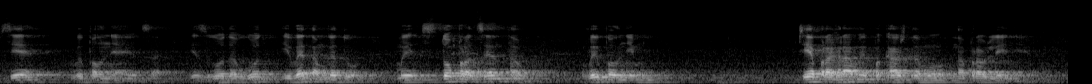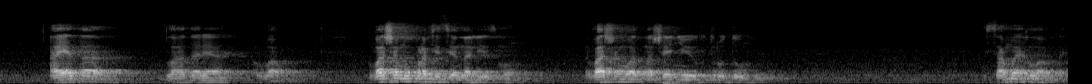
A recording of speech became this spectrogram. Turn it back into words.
все выполняются из года в год. И в этом году мы 100% выполним все программы по каждому направлению. А это благодаря вам, вашему профессионализму, вашему отношению к труду. И самое главное,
